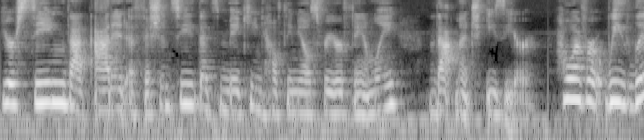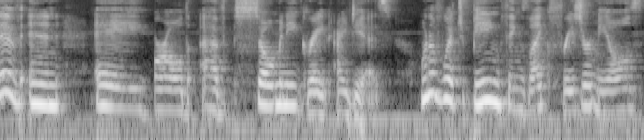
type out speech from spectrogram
you're seeing that added efficiency that's making healthy meals for your family that much easier. However, we live in a world of so many great ideas, one of which being things like freezer meals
